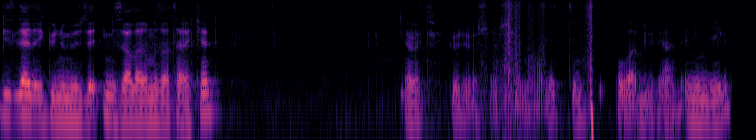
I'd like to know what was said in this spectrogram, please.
Bizler de günümüzde imzalarımızı atarken evet görüyorsunuz Kemalettin olabilir yani emin değilim.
